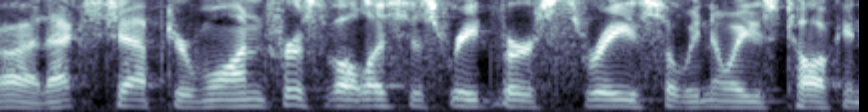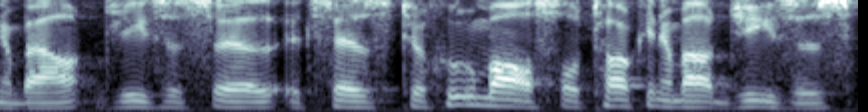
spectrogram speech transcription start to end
All right, Acts chapter 1. First of all, let's just read verse 3 so we know what he's talking about. Jesus says, it says, To whom also, talking about Jesus,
